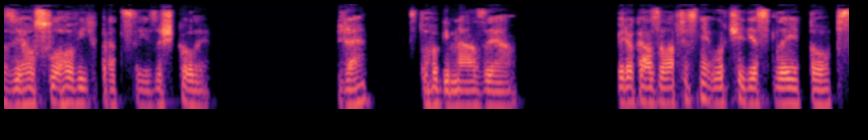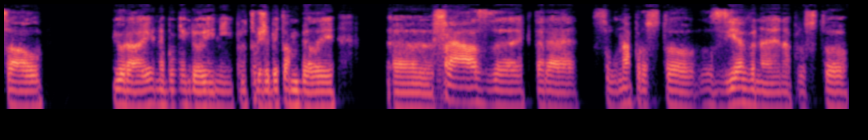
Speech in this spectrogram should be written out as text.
z jeho slohových prací ze školy, že? Z toho gymnázia, by dokázala přesně určit, jestli to psal Juraj nebo někdo jiný, protože by tam byly e, fráze, které jsou naprosto zjevné, naprosto e,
